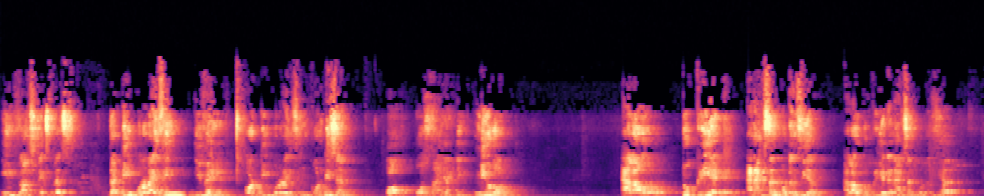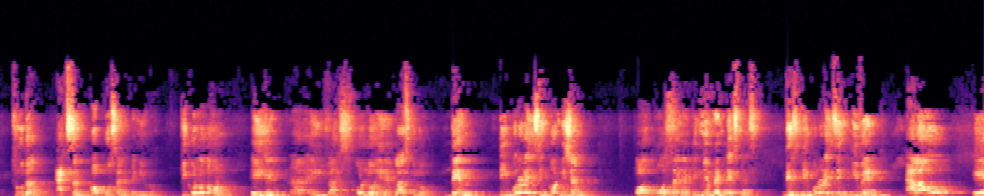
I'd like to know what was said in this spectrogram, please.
influx takes place the depolarizing event or depolarizing condition of postsynaptic neuron allow to create an action potential allow to create an action potential through the action of postsynaptic neuron কি করল তখন এই যে ইনফ্লাক্স করল এন এ প্লাসগুলো then depolarising condition of post synaptic membrane takes place this depolarising event allow a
